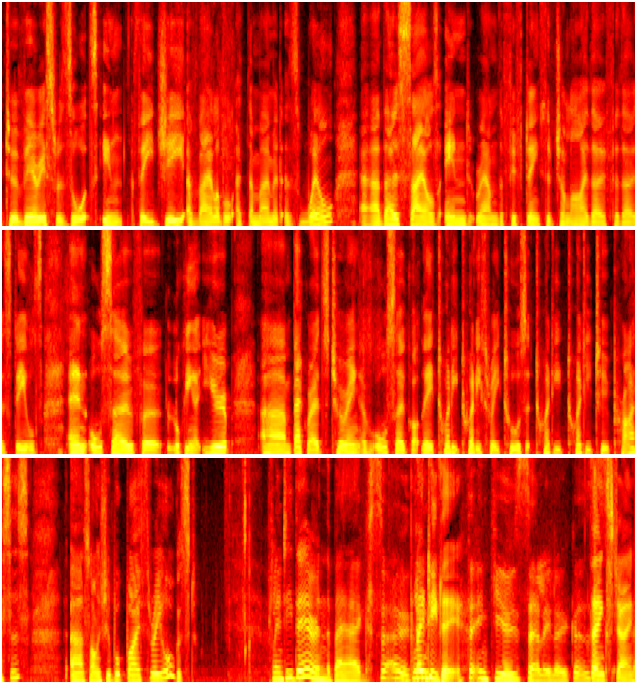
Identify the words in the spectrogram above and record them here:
to various resorts in Fiji available at the moment as well. Uh, those sales end around the 15th of July, though, for those deals. And also for looking at Europe, um, Backroads Touring have also got their 2023 tours at 2022 prices, uh, as long as you book by 3 August. Plenty there in the bag. So Plenty thank- there. Thank you, Sally Lucas. Thanks, Jane.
